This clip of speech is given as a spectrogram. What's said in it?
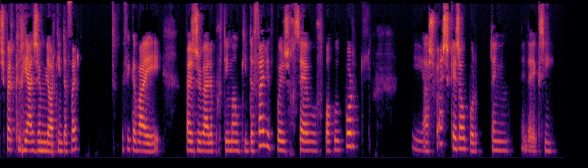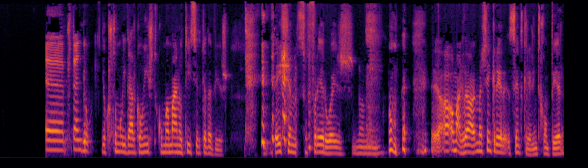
espero que reaja melhor quinta-feira. O Benfica vai, vai jogar a Portimão quinta-feira, depois recebe o Futebol Clube Porto e acho, acho que é já o Porto, tenho a ideia que sim. Uh, portanto, Eu, eu costumo lidar com isto com uma má notícia de cada vez. Deixa-me sofrer hoje. Não, não, não... Oh, Magda, mas sem querer, sem te querer interromper,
